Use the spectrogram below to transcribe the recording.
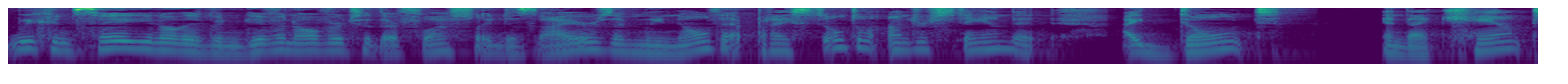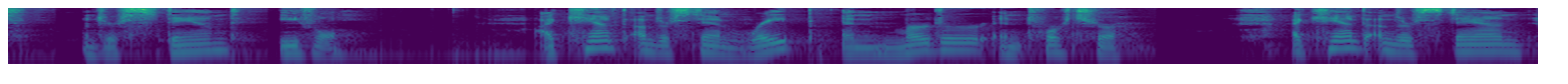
we can say, you know, they've been given over to their fleshly desires, and we know that, but I still don't understand it. I don't and I can't understand evil. I can't understand rape and murder and torture. I can't understand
